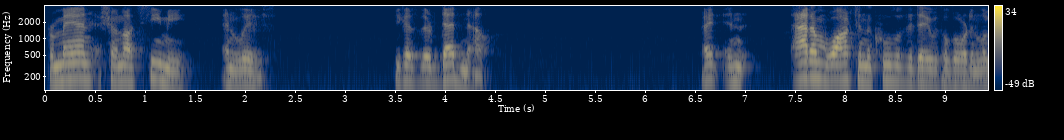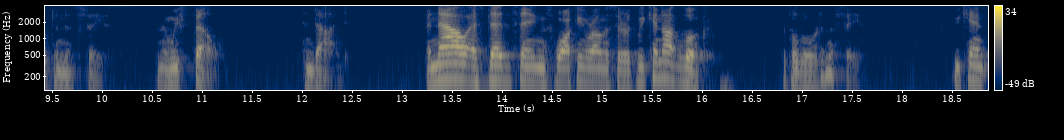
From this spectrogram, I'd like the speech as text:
for man shall not see me and live. Because they're dead now. Right? And Adam walked in the cool of the day with the Lord and looked in his face. And then we fell and died. And now, as dead things walking around this earth, we cannot look at the Lord in the face. We can't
